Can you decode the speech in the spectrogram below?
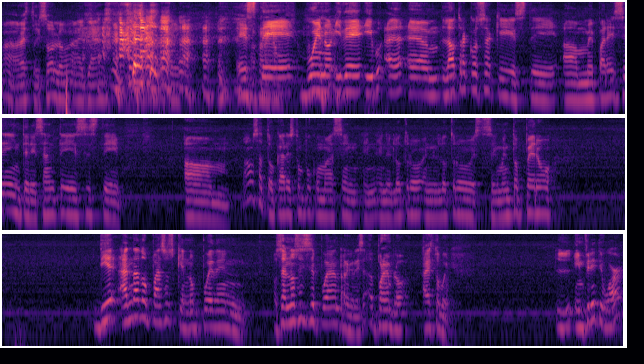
Ah, ahora estoy solo. ah, ya. este, bueno, y de y, eh, em, la otra cosa que este um, me parece interesante es este um, vamos a tocar esto un poco más en, en- en el otro en el otro este, segmento, pero die- han dado pasos que no pueden, o sea, no sé si se puedan regresar. Por ejemplo, a esto voy. Infinity War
